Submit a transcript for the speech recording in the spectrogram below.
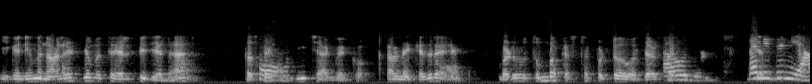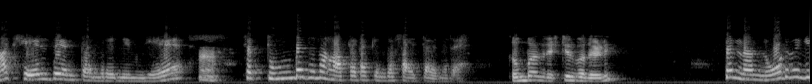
ಈಗ ನಿಮ್ಮ ನಾಲೆಡ್ಜ್ ಮತ್ತೆ ಹೆಲ್ಪ್ ಇದೆಯಲ್ಲ? ಸೊಸೈಟಿ ರೀಚ್ ಆಗ್ಬೇಕು. ಕಾರಣ ಯಾಕಂದ್ರೆ ಬಡವರು ತುಂಬಾ ಕಷ್ಟಪಟ್ಟು ಹೌದು. ನಾನು ಇದನ್ನ ಯಾಕೆ ಹೇಳ್ದೆ ಅಂತಂದ್ರೆ ನಿಮ್ಗೆ ಸರ್ ತುಂಬಾ ಜನ ಹಾರ್ಟ್ ಅಟ್ಯಾಕ್ ಇಂದ ಸಾಯ್ತಾ ಇದಾರೆ ತುಂಬಾ ಅಂದ್ರೆ ಎಷ್ಟಿರ್ಬೋದು ಹೇಳಿ? ಸರ್ ನಾನ್ ನೋಡಿದಂಗೆ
